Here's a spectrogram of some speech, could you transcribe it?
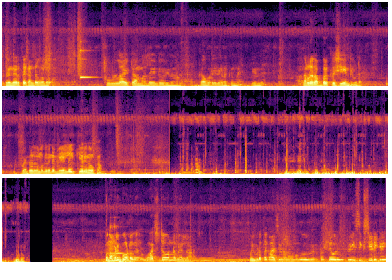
ഇവിടെ നേരത്തെ കണ്ട പോലെ ഫുള്ളായിട്ട് ആ മലേന്റെ ഒരു ഇതാണ് കവർ ചെയ്ത് കിടക്കുന്നത് പിന്നെ നമ്മൾ റബ്ബർ കൃഷിയുണ്ട് ഇവിടെ. അപ്പോൾ എന്തായാലും നമുക്ക് ഇതിന്റെ മേലിലേക്ക് കയറി നോക്കാം. ഇപ്പോൾ നമ്മളിപ്പോൾ ഉള്ളത് വാച്ച് ടവറിന്റെ മേലിലാണ്. അപ്പോൾ ഇവിടുത്തെ കാഴ്ചകളാണ്. നമുക്ക് ഇവിടുത്തെ ഒരു ത്രീ സിക്സ്റ്റി ഡിഗ്രി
